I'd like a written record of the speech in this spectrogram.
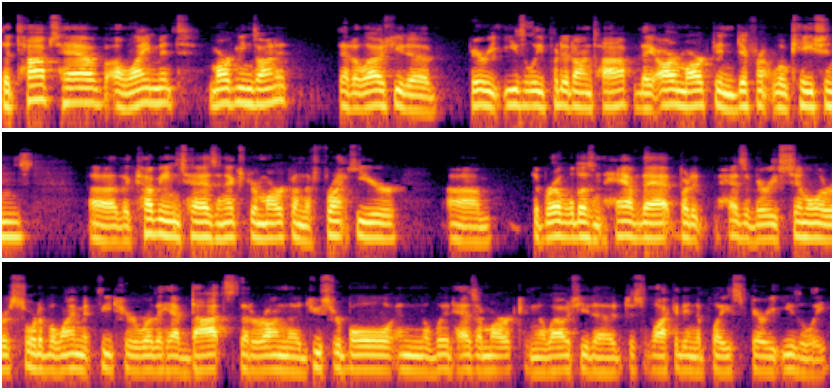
the tops have alignment markings on it that allows you to very easily put it on top. They are marked in different locations. Uh, the Kuvings has an extra mark on the front here. Um, the Breville doesn't have that, but it has a very similar sort of alignment feature where they have dots that are on the juicer bowl and the lid has a mark and allows you to just lock it into place very easily.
